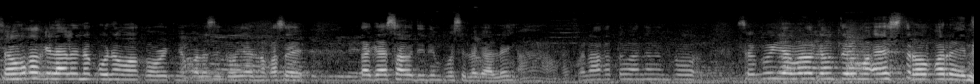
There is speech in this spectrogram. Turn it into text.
so mukhang kilala na po ng mga co-work niyo pala si Kuya. No? Kasi taga-Saudi din po sila galing. Ah, okay po. Nakakatuwa naman po. So Kuya, welcome to Maestro pa rin.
